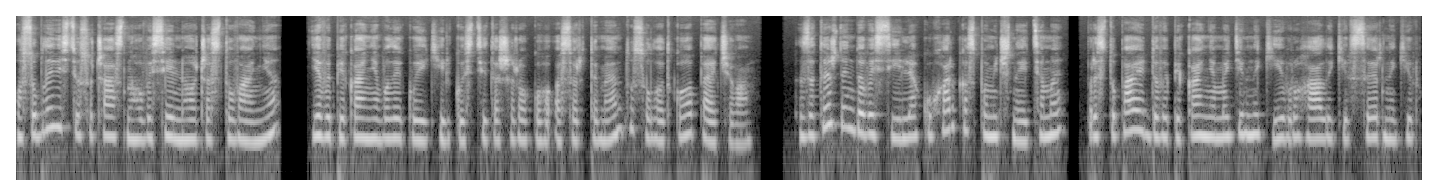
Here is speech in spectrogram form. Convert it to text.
Особливістю сучасного весільного частування є випікання великої кількості та широкого асортименту солодкого печива. За тиждень до весілля кухарка з помічницями приступають до випікання медівників, рогаликів, сирників,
